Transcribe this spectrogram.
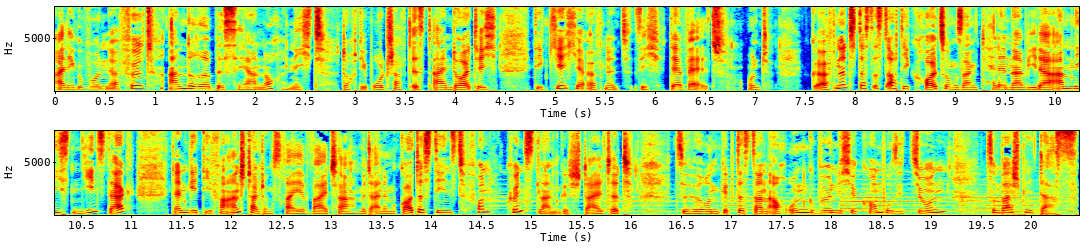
Einige wurden erfüllt, andere bisher noch nicht. Doch die Botschaft ist eindeutig. Die Kirche öffnet sich der Welt. Und geöffnet, das ist auch die Kreuzung St. Helena wieder am nächsten Dienstag. Dann geht die Veranstaltungsreihe weiter mit einem Gottesdienst von Künstlern gestaltet. Zu hören gibt es dann auch ungewöhnliche Kompositionen, zum Beispiel das.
